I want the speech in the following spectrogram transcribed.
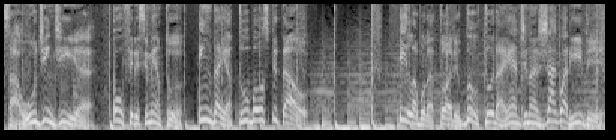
Saúde em Dia. Oferecimento Indaiatuba Hospital. E Laboratório Doutora Edna Jaguaribe.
